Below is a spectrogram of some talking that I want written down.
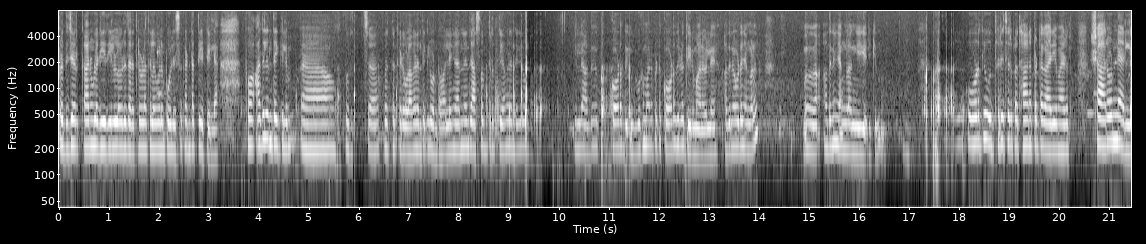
പ്രതി ചേർക്കാനുള്ള രീതിയിലുള്ള ഒരു തരത്തിലുള്ള തെളിവുകളും പോലീസ് കണ്ടെത്തിയിട്ടില്ല. അപ്പോൾ അതിലെന്തെങ്കിലും ഏഹ്, പൊരുത്തക്കേടുകൾ അങ്ങനെ എന്തെങ്കിലും ഉണ്ടോ? അല്ലെങ്കിൽ അതിന് അസംതൃപ്തി അങ്ങനെ എന്തെങ്കിലും ഉണ്ടോ? ഇല്ല അത് കോടതി ബഹുമാനപ്പെട്ട കോടതിയുടെ തീരുമാനമല്ലേ? അതിനോട് ഞങ്ങൾ അതിനെ ഞങ്ങൾ അംഗീകരിക്കുന്നു. കോടതി ഉദ്ധരിച്ചൊരു പ്രധാനപ്പെട്ട കാര്യമായിരുന്നു. ഷാരോണിനെ അല്ല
